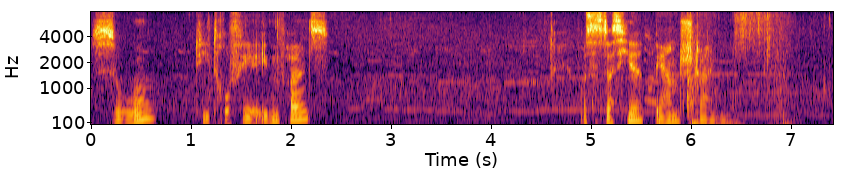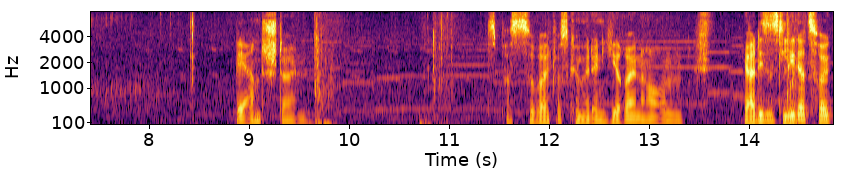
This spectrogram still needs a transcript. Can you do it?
So, die Trophäe ebenfalls. Was ist das hier? Bernstein. Bernstein. Das passt soweit. Was können wir denn hier reinhauen? Ja, dieses Lederzeug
